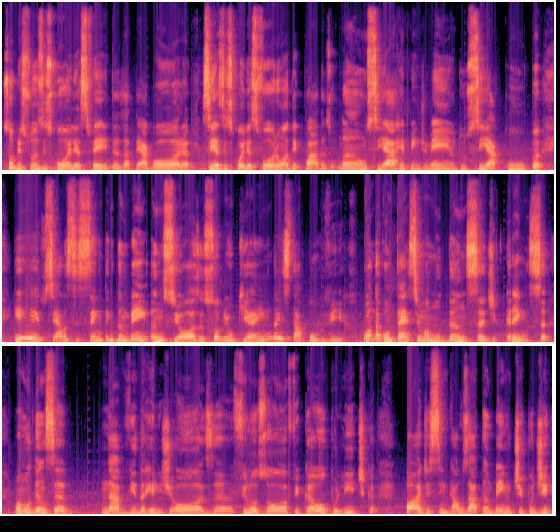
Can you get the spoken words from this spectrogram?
sobre suas escolhas feitas até agora, se as escolhas foram adequadas ou não, se há arrependimento, se há culpa e se elas se sentem também ansiosas sobre o que ainda está por vir. Quando acontece uma mudança de crença, uma mudança na vida religiosa, filosófica ou política, pode sim causar também um tipo de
